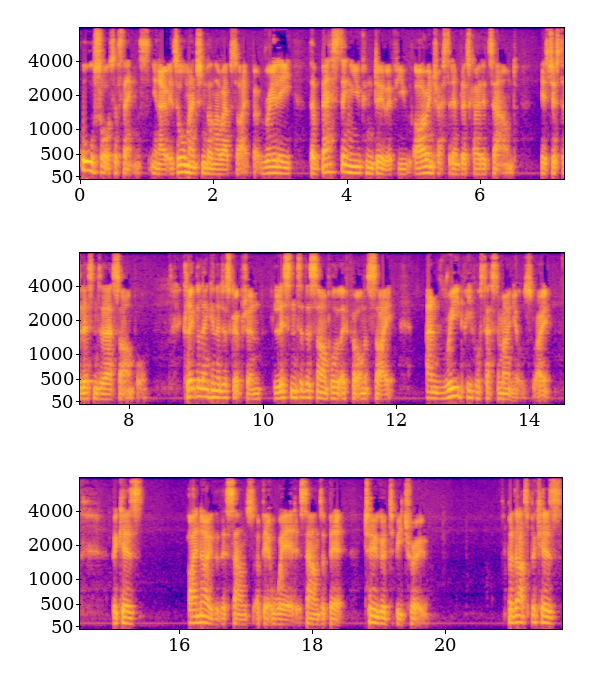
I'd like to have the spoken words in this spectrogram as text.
all sorts of things. You know, it's all mentioned on their website, but really, the best thing you can do if you are interested in bliss coded sound is just to listen to their sample. Click the link in the description, listen to the sample that they've put on the site, and read people's testimonials, right? Because I know that this sounds a bit weird, it sounds a bit too good to be true. But that's because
